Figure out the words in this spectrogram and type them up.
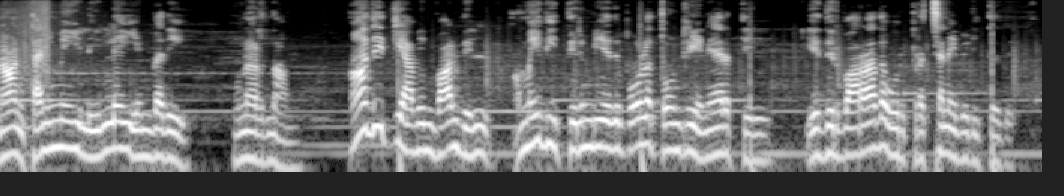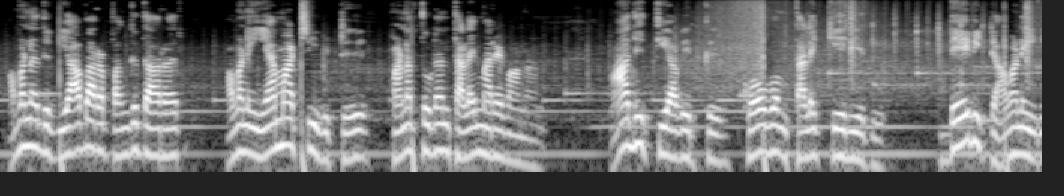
நான் தனிமையில் இல்லை என்பதை உணர்ந்தான். ஆதித்யாவின் வாழ்வில் அமைதி திரும்பியது போல தோன்றிய நேரத்தில் எதிர்பாராத ஒரு பிரச்சனை வெடித்தது. அவனது வியாபார பங்குதாரர் அவனை ஏமாற்றிவிட்டு பணத்துடன் தலைமறைவானான். ஆதித்யாவிற்கு கோபம் தலைக்கேறியது. டேவிட் அவனை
